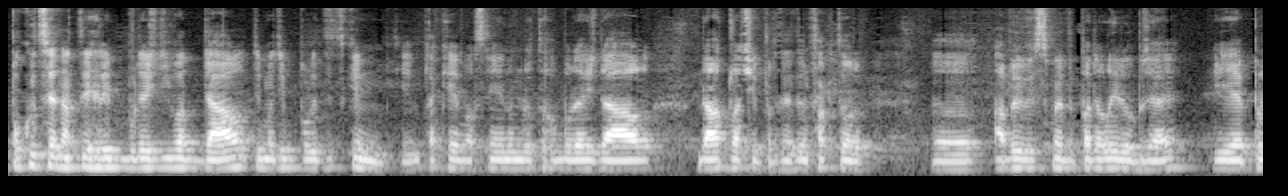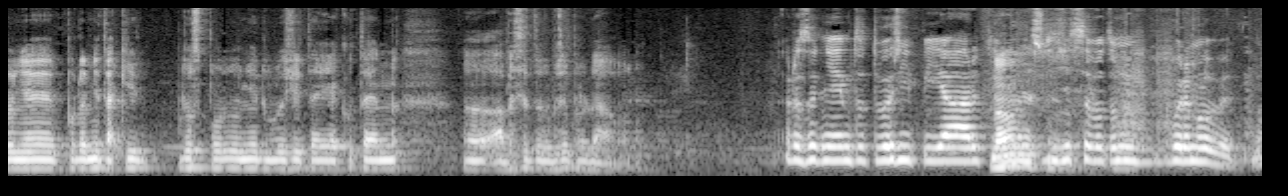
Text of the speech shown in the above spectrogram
pokud se na ty hry budeš dívat dál tím a tím politickým tím, tak je vlastně jenom do toho budeš dál, dál tlačit, protože ten faktor, uh, aby jsme vypadali dobře, je pro ně podle mě taky dost podle mě důležitý jako ten, uh, aby se to dobře prodávalo. Rozhodně jim to tvoří PR, tím, No, jasně. že se o tom bude mluvit. No.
